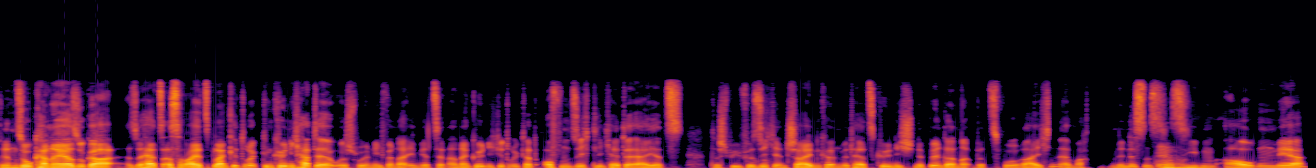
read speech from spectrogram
Denn so kann er ja sogar, also Herz Ass war jetzt blank gedrückt, den König hatte er ursprünglich, wenn er eben jetzt den anderen König gedrückt hat. Offensichtlich hätte er jetzt das Spiel für sich entscheiden können mit Herz König schnippeln, dann wird es wohl reichen. Er macht mindestens ja. sieben Augen mehr,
